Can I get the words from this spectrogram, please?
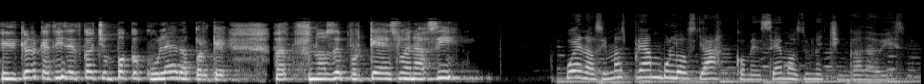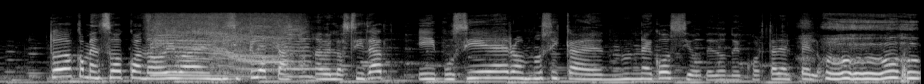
y creo que sí se escucha un poco culero porque ah, no sé por qué suena así. Bueno, sin más preámbulos, ya comencemos de una chingada vez. Todo comenzó cuando iba en bicicleta a velocidad y pusieron música en un negocio de donde cortar el pelo.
